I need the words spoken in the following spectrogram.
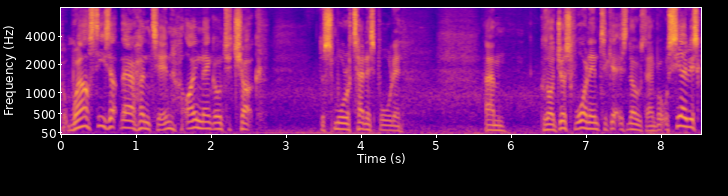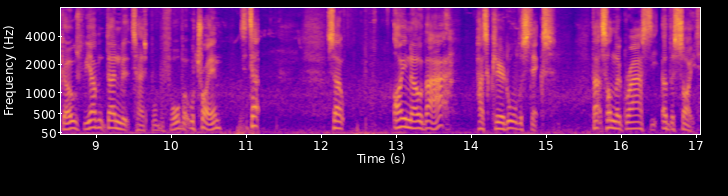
But whilst he's up there hunting, I'm then going to chuck the smaller tennis ball in. Um, because I just want him to get his nose down. But we'll see how this goes. We haven't done with the tennis ball before, but we'll try him. Sit up. So I know that has cleared all the sticks. That's on the grass the other side.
